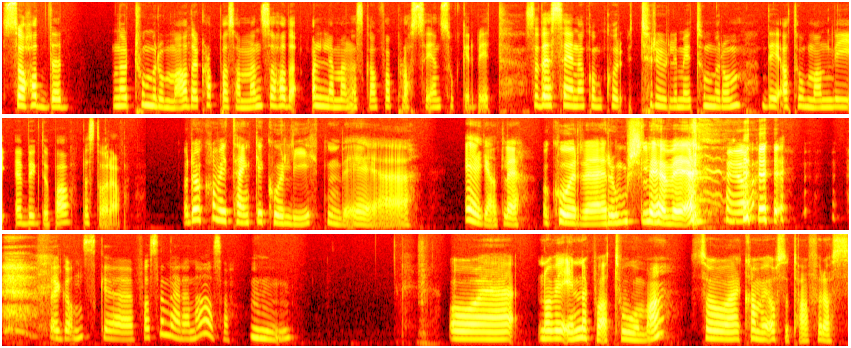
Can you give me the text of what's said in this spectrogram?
så hadde når tomrommet hadde klappa sammen, så hadde alle menneskene fått plass i en sukkerbit. Så det sier noe om hvor utrolig mye tomrom de atomene vi er bygd opp av, består av. Og da kan vi tenke hvor liten vi er eh, egentlig, og hvor uh, romslige vi er. ja. Det er ganske fascinerende, altså. Mm. Og uh, når vi er inne på atomer, så kan vi også ta for oss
